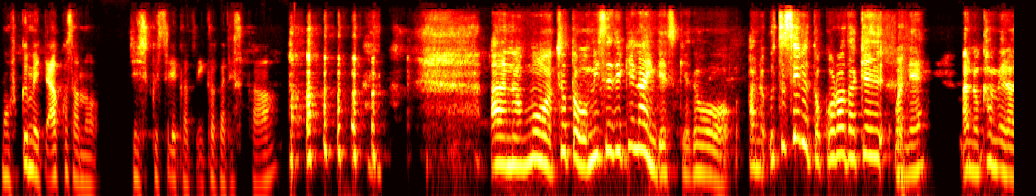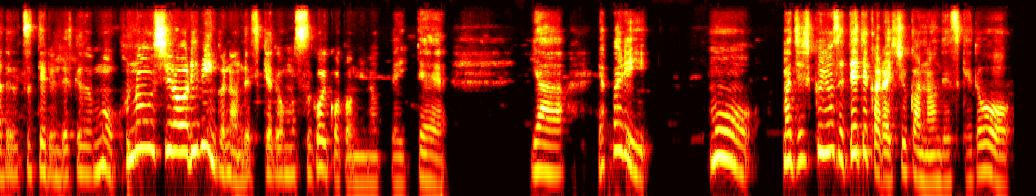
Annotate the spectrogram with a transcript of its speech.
も含めてアッコさんの自粛生活いかがですか？あの、もうちょっとお見せできないんですけど、あの、映せるところだけはね、あの、カメラで映ってるんですけど、もうこの後ろリビングなんですけども、すごいことになっていて、いや、やっぱり、もう、まあ、自粛要請出てから1週間なんですけど、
